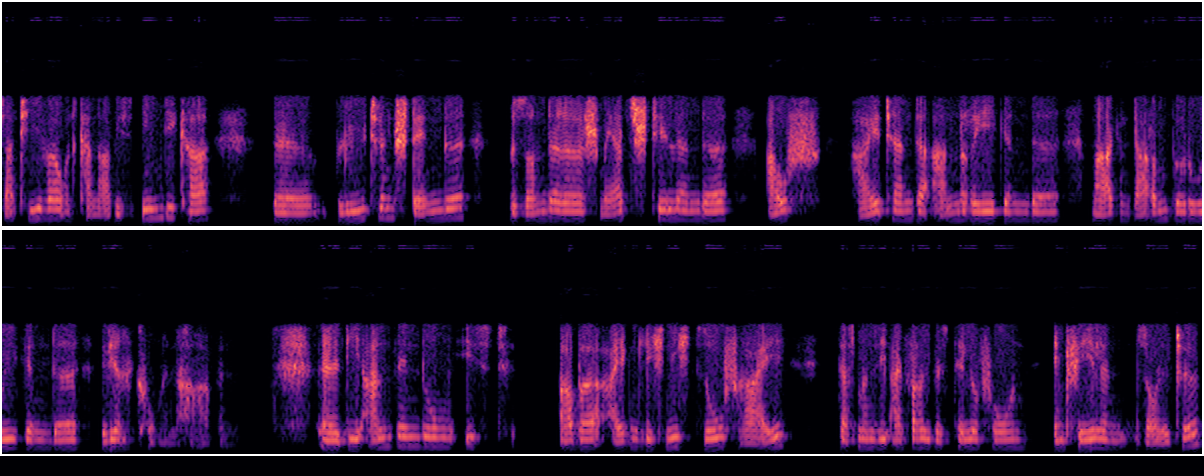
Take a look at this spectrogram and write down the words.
sativa und Cannabis indica äh, Blütenstände besondere schmerzstillende, aufheiternde, anregende, Magen-Darm beruhigende Wirkungen haben. Äh, die Anwendung ist aber eigentlich nicht so frei, dass man sie einfach übers Telefon empfehlen sollte,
